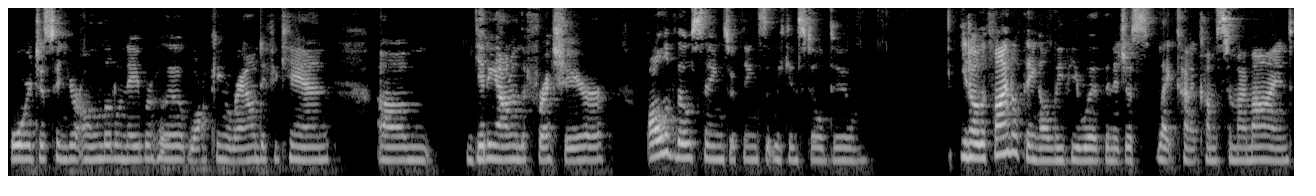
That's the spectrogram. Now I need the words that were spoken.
or just in your own little neighborhood, walking around if you can, um, getting out in the fresh air. All of those things are things that we can still do. You know, the final thing I'll leave you with, and it just like kind of comes to my mind.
